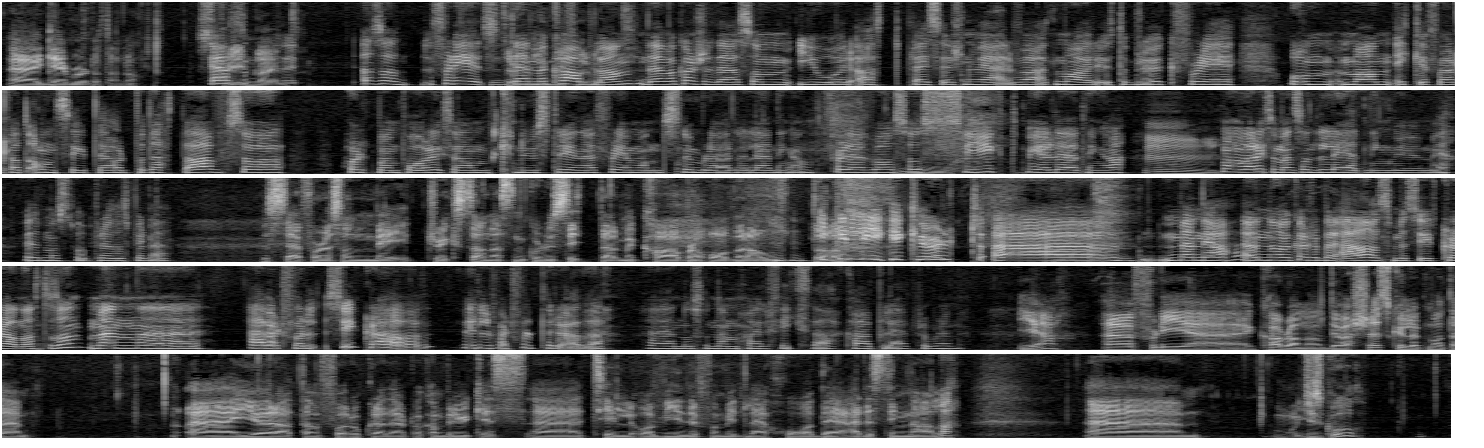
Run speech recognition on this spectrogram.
uh, gamer.no. Ja, Streamlined. Altså, fordi det med kablene det var kanskje det som gjorde at PlayStation VR var et mareritt å bruke. Fordi om man ikke følte at ansiktet holdt på å dette av, så holdt man på å liksom knuse trynet fordi man snubla hele ledningene. For det var så sykt mye ledninger. Mm. Man var liksom en sånn ledningmumie hvis man sto og prøvde å spille. Du ser for deg sånn Matrix, da, nesten, hvor du sitter der med kabler overalt. Og, Ikke like kult, uh, men ja. Nå er det kanskje bare jeg da, som er sykt klanete og sånn, men uh, jeg er i hvert fall sykt glad og vil i hvert fall prøve det, eh, nå som de har fiksa kableproblemet. ja, eh, fordi eh, kablene og diverse skulle på en måte eh, gjøre at de får oppgradert og kan brukes eh, til å videreformidle HDR-signaler. Which is cool.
